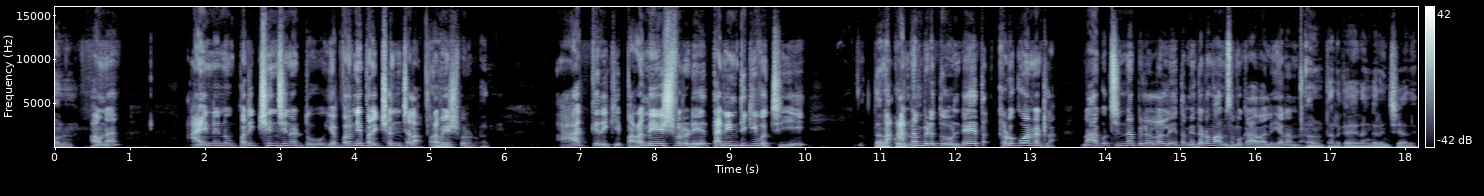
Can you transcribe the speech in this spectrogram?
అవునండి అవునా? ఆయనను పరీక్షించినట్టు ఎవరిని పరీక్షించాల? పరమేశ్వరుడు. ఆఖరికి పరమేశ్వరుడే తనింటికి వచ్చి అన్నం పెడుతూ ఉంటే కడుకు అన్నట్ల. నాకు చిన్న పిల్లల లేత మెదడు మాంసము కావాలి అని అన్నాడు. అవును తలకాయ రంగరించి అది.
